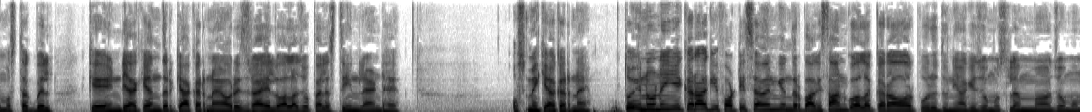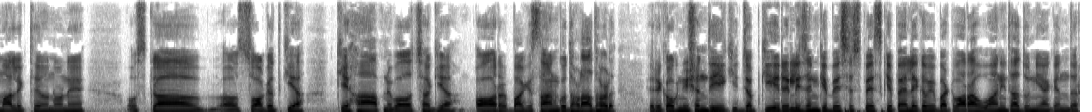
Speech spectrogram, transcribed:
मुस्तकबिल के इंडिया के अंदर क्या करना है और इसराइल वाला जो फ़लस्तीन लैंड है, उसमें क्या करना है। तो इन्होंने ये करा कि 47 के अंदर पाकिस्तान को अलग करा और पूरी दुनिया के जो मुस्लिम जो ममालिक थे, उन्होंने उसका स्वागत किया कि हाँ आपने बहुत अच्छा किया और पाकिस्तान को धड़ाधड़ रिकॉग्निशन दी कि जबकि रिलीजन के बेसिस पे इसके पहले कभी बंटवारा हुआ नहीं था दुनिया के अंदर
